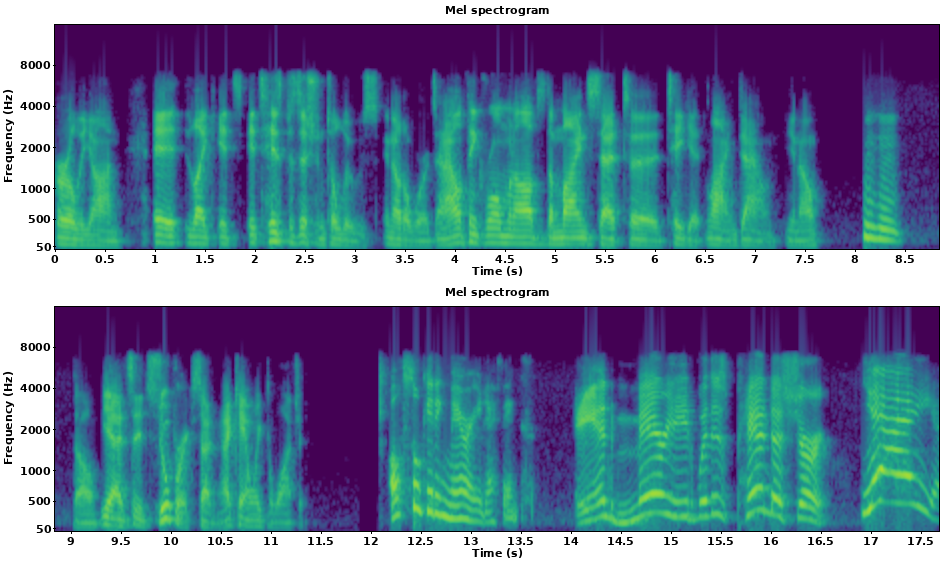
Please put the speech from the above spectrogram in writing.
early on. It like it's it's his position to lose, in other words. And I don't think Romanov's the mindset to take it lying down, you know. Mm-hmm. So yeah, it's it's super exciting. I can't wait to watch it. Also getting married, I think. And married with his panda shirt. Yay!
